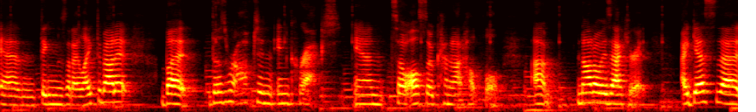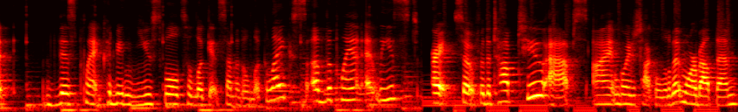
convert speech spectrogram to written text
and things that I liked about it, but those were often incorrect and so also kind of not helpful. Um, not always accurate. I guess that this plant could be useful to look at some of the lookalikes of the plant at least. All right, so for the top two apps, I'm going to talk a little bit more about them.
